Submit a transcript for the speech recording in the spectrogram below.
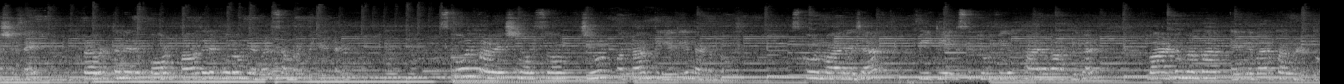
വർഷത്തെ പ്രവർത്തന റിപ്പോർട്ട് ആദരപൂർവം ഞങ്ങൾ സമർപ്പിക്കട്ടെ. സ്കൂൾ പ്രവേശനോത്സവം ജൂൺ ഒന്നാം തീയതി നടന്നു. School manager P T executive ഭാരവാഹികൾ വാർഡ് മെമ്പർ എന്നിവർ പങ്കെടുത്തു.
